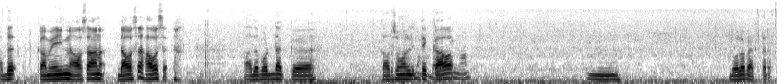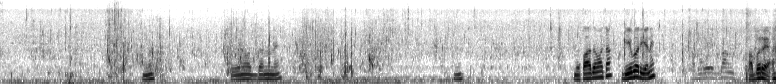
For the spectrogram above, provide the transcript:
අද ගමේ ඉන්න අවසාන දවස හවස. අද පොඩ්ඩක් තවරුසු මල්ලිත් එක්ක ආවා. ම්ම්, දොළ පැත්තට. ම්, පේනවද දන්නේ? නැහැ. මොකාද මචං ගේබරියනේ කබරයා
